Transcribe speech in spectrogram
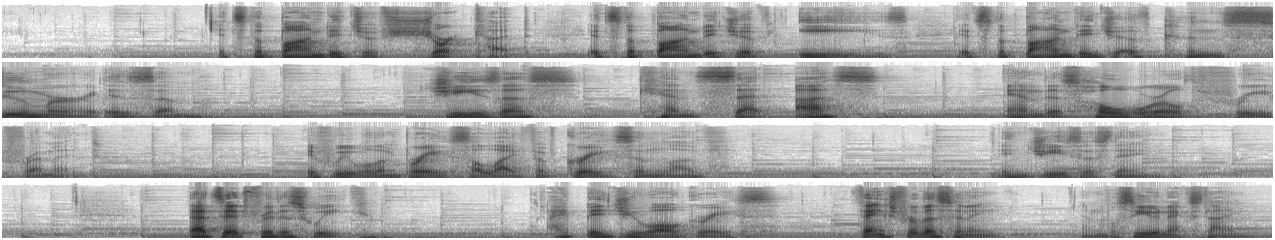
It's the bondage of shortcut, it's the bondage of ease, it's the bondage of consumerism. Jesus can set us and this whole world free from it if we will embrace a life of grace and love. In Jesus' name. That's it for this week. I bid you all grace. Thanks for listening, and we'll see you next time.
